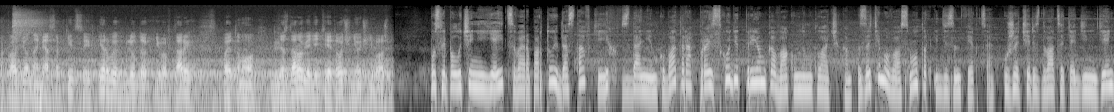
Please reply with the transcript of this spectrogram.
охлажденное мясо птицы и в первых блюдах, и во вторых, поэтому для здоровья детей это очень и очень важно. После получения яиц в аэропорту и доставки их в здании инкубатора происходит приемка вакуумным укладчиком, затем его осмотр и дезинфекция. Уже через 21 день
